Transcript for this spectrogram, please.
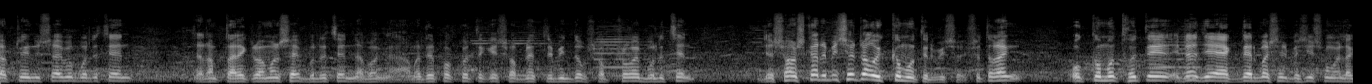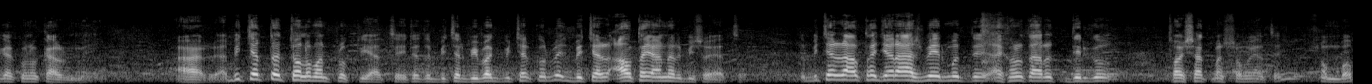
ডক্টর ইনুস সাহেবও বলেছেন জনাব তারেক রহমান সাহেব বলেছেন এবং আমাদের পক্ষ থেকে সব নেতৃবৃন্দ সবসময় বলেছেন যে সংস্কারের বিষয়টা ঐক্যমতের বিষয়। সুতরাং ঐক্যমত হইতে এটা যে এক দেড় মাসের বেশি সময় লাগার কোনো কারণ নেই। আর বিচার তো চলমান প্রক্রিয়া আছে। এটা তো বিচার বিভাগ বিচার করবে বিচার আওতায় আনার বিষয় আছে। তো বিচারের আওতায় যারা আসবে এর মধ্যে এখনও তো আরও দীর্ঘ ছয়, সাত মাস সময় আছে, সম্ভব।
